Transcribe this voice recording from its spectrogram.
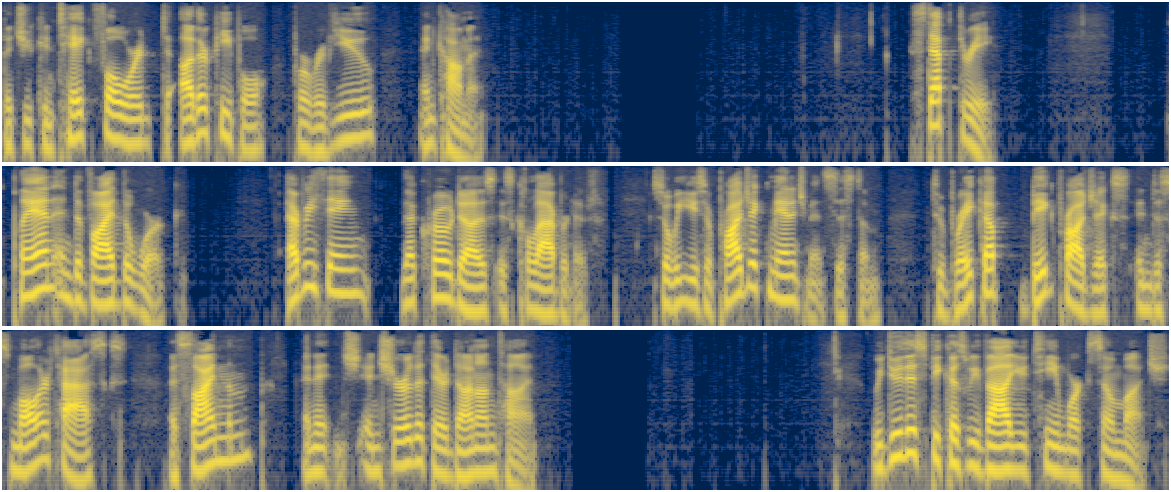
that you can take forward to other people for review and comment. Step 3. Plan and divide the work. everything that Crow does is collaborative. So we use a project management system to break up big projects into smaller tasks, assign them, and ensure that they're done on time. We do this because we value teamwork so much.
